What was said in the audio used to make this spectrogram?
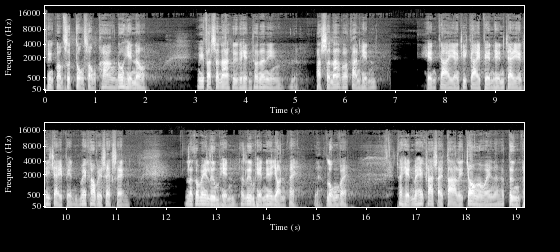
เป็นความสุดโต่งสองข้างต้องเห็นเอาวิปัสสนาคือเห็นเท่านั้นเองปัสสนาเพราะการเห็น เห็นกายอย่างที่กายเป็น เห็นใจอย่างที่ใจเป็น ไม่เข้าไปแทรกแซงแล้วก็ไม่ลืมเห็น ถ้าลืมเห็นเนี่ยหย่อนไปหลงไป ถ้าเห็นไม่ให้คลาดสายตาเลยจ้องเอาไว้นะก็ตึงไป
